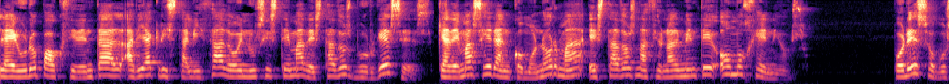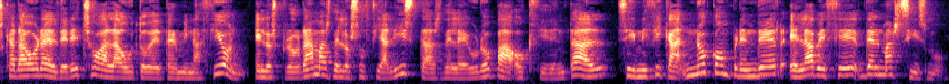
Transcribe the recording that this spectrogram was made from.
la Europa occidental había cristalizado en un sistema de estados burgueses, que además eran como norma estados nacionalmente homogéneos. Por eso buscar ahora el derecho a la autodeterminación en los programas de los socialistas de la Europa occidental significa no comprender el ABC del marxismo.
